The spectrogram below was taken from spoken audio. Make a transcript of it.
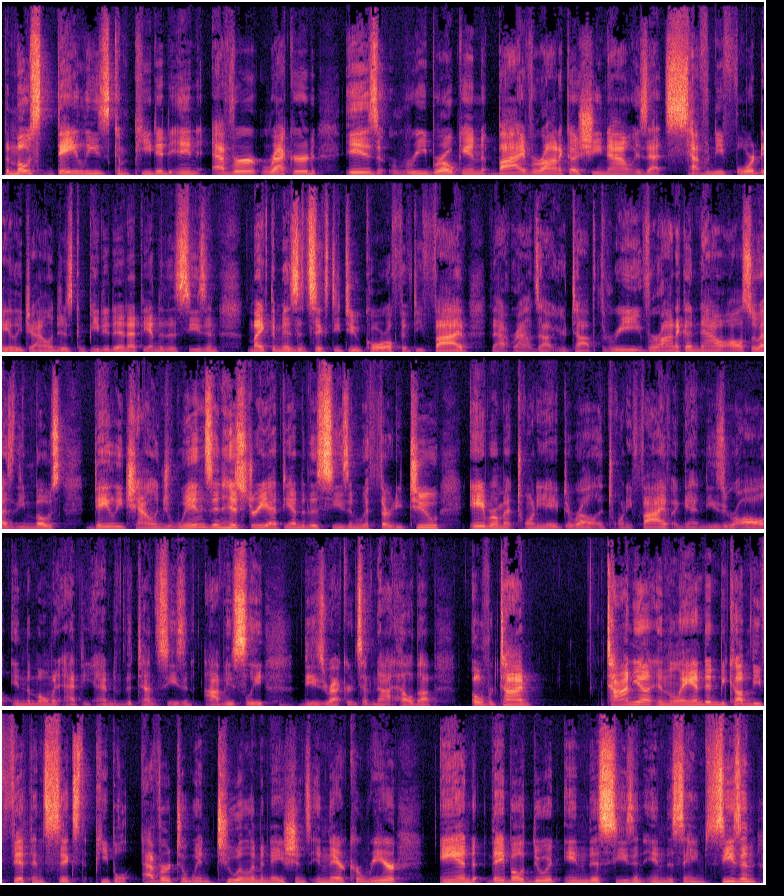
the most dailies competed in ever record is rebroken by Veronica. She now is at 74 daily challenges competed in at the end of the season. Mike the Miz at 62, Coral 55. That rounds out your top three. Veronica now also has the most daily challenge wins in history at the end of the season with 32. Abram at 28, Darrell at 25. Again, these are all in the moment at the end of the 10th season. Obviously, these records have not held up over time. Tonya and Landon become the fifth and sixth people ever to win two eliminations in their career, and they both do it in this season, in the same season.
